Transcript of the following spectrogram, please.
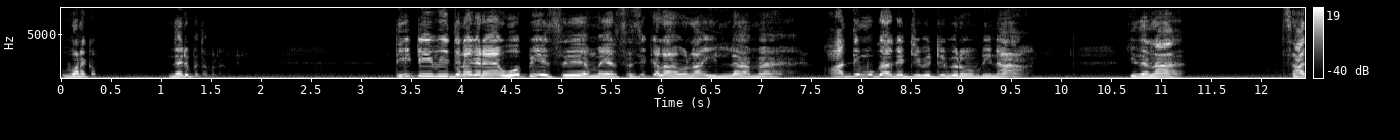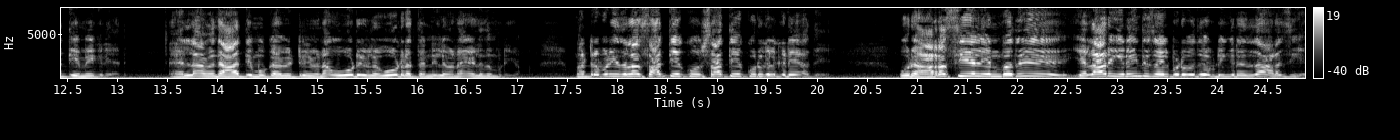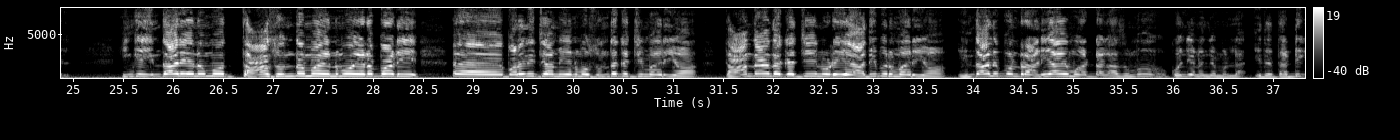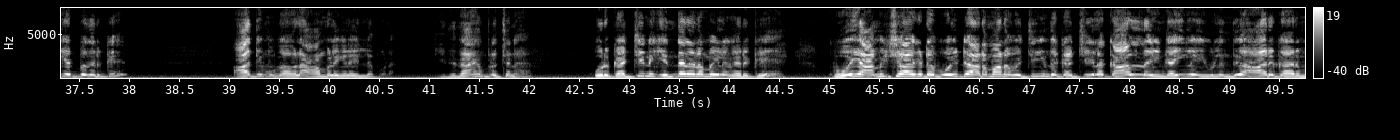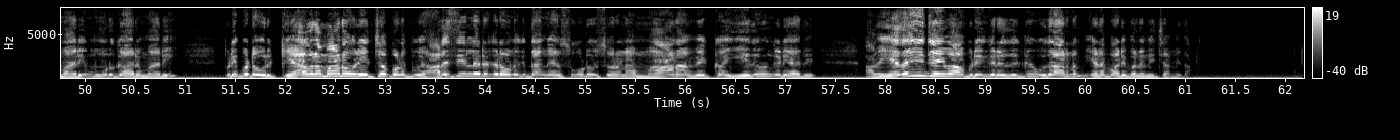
வணக்கம். நெருப்பு தமிழன் டிடிவி தினகரன் ஓபிஎஸ் அம்மையார் சசிகலாவெல்லாம் இல்லாமல் அதிமுக கட்சி வெற்றி பெறும் அப்படின்னா இதெல்லாம் சாத்தியமே கிடையாது. எல்லாம் வந்து அதிமுக வெற்றி வேணால் ஓடுகிற ஓடுற தண்ணியில் வேணால் எழுத முடியும். மற்றபடி இதெல்லாம் சாத்தியக்கூ சாத்தியக்கூறுகள் கிடையாது. ஒரு அரசியல் என்பது எல்லாரும் இணைந்து செயல்படுவது அப்படிங்கிறது தான் அரசியல். இங்கே இந்த ஆள் என்னமோ தான் சொந்தமாக என்னமோ எடப்பாடி பழனிசாமி என்னமோ சொந்த கட்சி மாதிரியும் தான் தான் இந்த கட்சியினுடைய அதிபர் மாதிரியும் இந்த பண்ணுற அநியாயமும் அட்டகாசமும் கொஞ்சம் நஞ்சம் இல்லை. இதை தட்டி கேட்பதற்கு அதிமுகவில் ஆம்பளைங்களே இல்லை போல. இதுதான் பிரச்சனை. ஒரு கட்சி இன்னைக்கு எந்த நிலைமையிலங்க இருக்குது போய் அமித்ஷா கிட்ட போயிட்டு அடமானம் வச்சு இந்த கட்சியில் காலில் கையில் விழுந்து ஆறு காரு மாதிரி மூணு காரு மாதிரி இப்படிப்பட்ட ஒரு கேவலமான ஒரு எச்ச பழப்பு. அரசியலில் இருக்கிறவனுக்கு தாங்க சூடு சுரண மானம் வெக்கம் எதுவும் கிடையாது. அவன் எதையும் செய்வான் அப்படிங்கிறதுக்கு உதாரணம் எடப்பாடி பழனிசாமி தான்.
